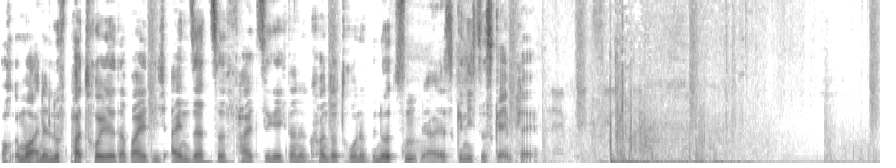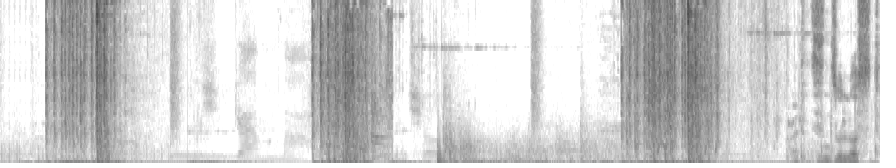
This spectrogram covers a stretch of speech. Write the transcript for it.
auch immer eine Luftpatrouille dabei, die ich einsetze, falls die Gegner eine Konterdrohne benutzen. Ja, jetzt genießt das Gameplay. So lost.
